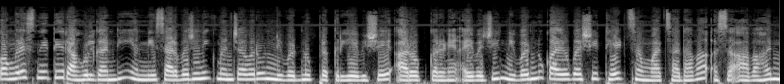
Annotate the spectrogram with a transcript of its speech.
काँग्रेस नेते राहुल गांधी यांनी सार्वजनिक मंचावरून निवडणूक प्रक्रियेविषयी आरोप करण्याऐवजी निवडणूक आयोगाशी थेट संवाद साधावा असं आवाहन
